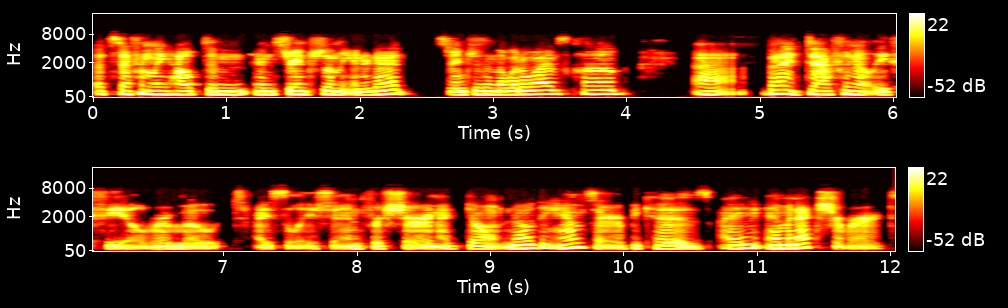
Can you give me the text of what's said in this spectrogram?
that's definitely helped in, in Strangers on the Internet, Strangers in the Widow Wives Club. Uh, but I definitely feel remote isolation for sure. And I don't know the answer because I am an extrovert.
